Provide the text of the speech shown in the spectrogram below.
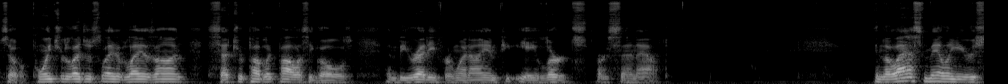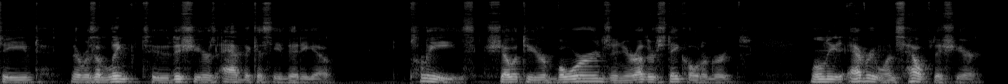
So appoint your legislative liaison, set your public policy goals, and be ready for when INPEA alerts are sent out. In the last mailing you received, there was a link to this year's advocacy video. Please show it to your boards and your other stakeholder groups. We'll need everyone's help this year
